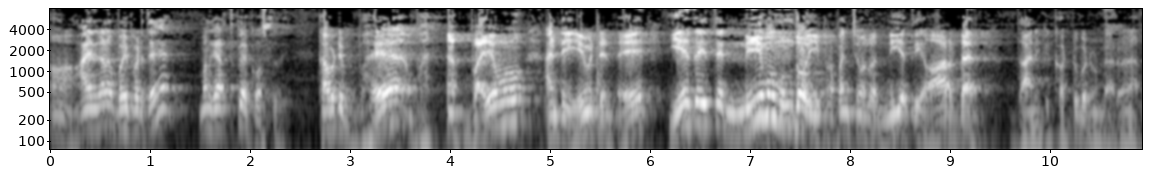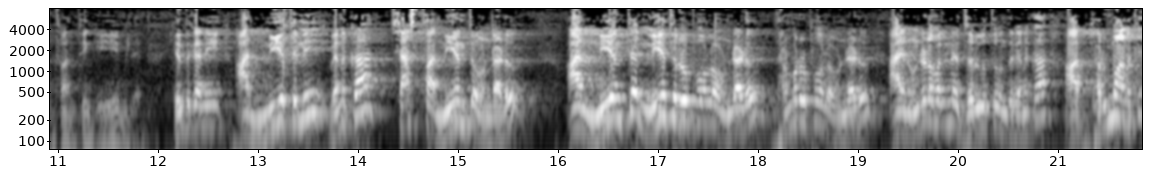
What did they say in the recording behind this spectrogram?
ఆయన కనుక భయపడితే మనకి అర్థక్వేక్ వస్తుంది. కాబట్టి భయ భయము అంటే ఏమిటంటే ఏదైతే నియమం ఉందో ఈ ప్రపంచంలో నియతి ఆర్డర్ దానికి కట్టుబడి ఉండారు అని అర్థం. అంతే ఇంకేమీ లేదు. ఎందుకని? ఆ నియతిని వెనుక శాస్త్ర నియంత ఉండాడు. ఆ నియంతే నియతి రూపంలో ఉండాడు ధర్మ రూపంలో ఉండాడు. ఆయన ఉండడం వల్లనే జరుగుతూ ఉంది కనుక ఆ ధర్మానికి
